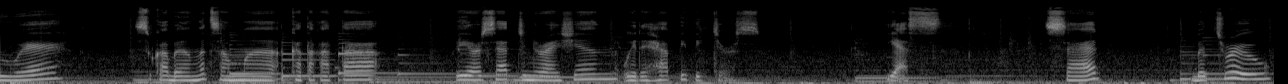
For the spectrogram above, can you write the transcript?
gue suka banget sama kata-kata We are sad generation with the happy pictures. Yes, sad but true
